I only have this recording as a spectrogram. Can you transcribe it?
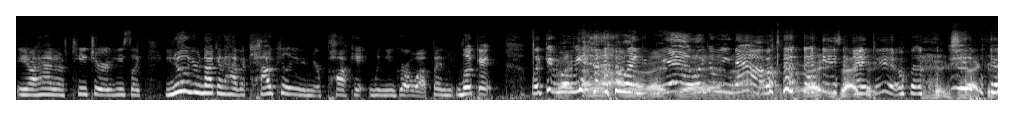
you know, I had a teacher. He's like, you know, you're not gonna have a calculator in your pocket when you grow up, and look at look at what we have. Know, like, right? yeah, Yeah, look yeah, at me know, now. I know, right? Exactly. I do. exactly.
